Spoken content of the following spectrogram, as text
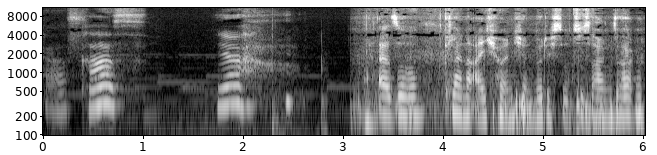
Krass. Krass. Ja. Also kleine Eichhörnchen, würde ich sozusagen sagen.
